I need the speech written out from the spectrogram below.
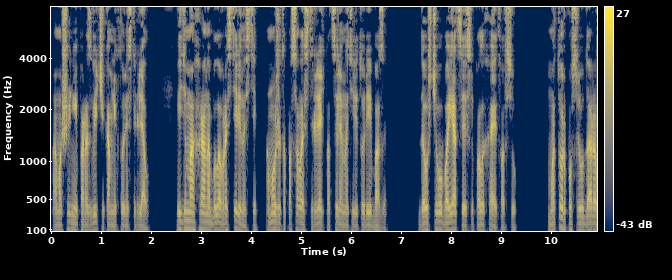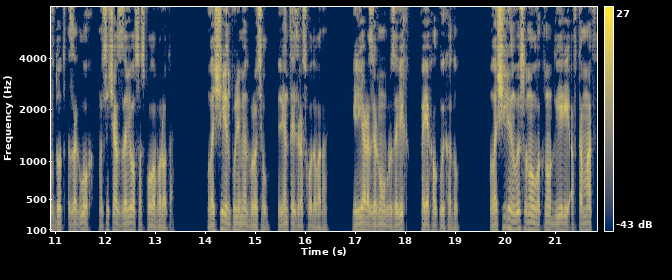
По машине и по разведчикам никто не стрелял. Видимо, охрана была в растерянности, а может, опасалась стрелять по целям на территории базы. Да уж чего бояться, если полыхает вовсю. Мотор после удара в дот заглох, но сейчас завелся с полоборота. Лощилин пулемет бросил, лента израсходована. Илья развернул грузовик, поехал к выходу. Лощилин высунул в окно двери автомат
